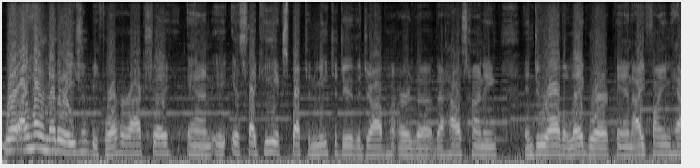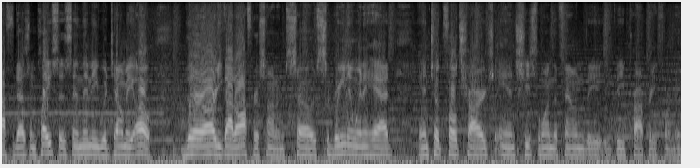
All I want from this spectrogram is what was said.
Well, I had another agent before her actually, and it's like he expected me to do the job or the, the house hunting and do all the legwork, and I'd find half a dozen places, and then he would tell me, oh, they're already got offers on them. So Sabrina went ahead and took full charge, and she's the one that found the, the property for me.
